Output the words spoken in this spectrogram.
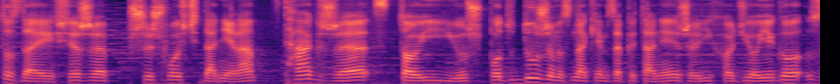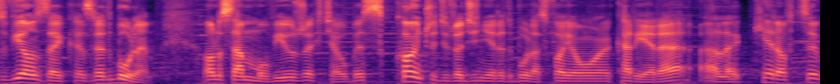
to zdaje się, że przyszłość Daniela także stoi już pod dużym znakiem zapytania, jeżeli chodzi o jego związek z Red Bullem. On sam mówił, że chciałby skończyć w rodzinie Red Bulla swoją karierę, ale kierowcy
